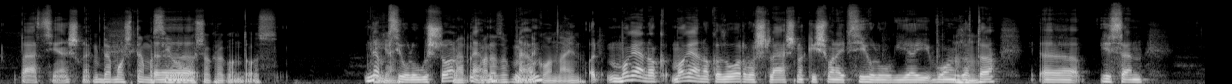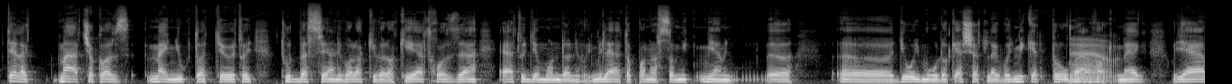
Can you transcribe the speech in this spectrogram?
a páciensnek. De most nem a pszichológusokra gondolsz. Nem Igen. pszichológusról, mert, nem. Mert azok nem. mennek online. Magának, magának az orvoslásnak is van egy pszichológiai vonzata, uh-huh. hiszen tényleg már csak az megnyugtatja őt, hogy tud beszélni valakivel, aki ért hozzá, el tudja mondani, hogy mi lehet a panasza, milyen ö, ö, gyógymódok esetleg, vagy miket próbálhat de, meg. Ugye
